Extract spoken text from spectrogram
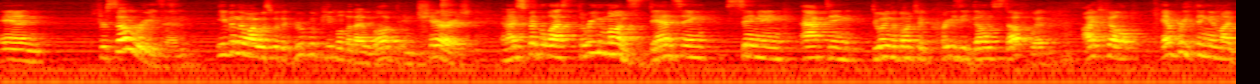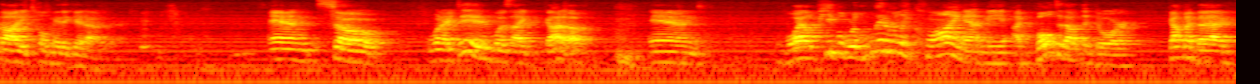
And for some reason, even though I was with a group of people that I loved and cherished, and I spent the last three months dancing, singing, acting, doing a bunch of crazy dumb stuff with, I felt everything in my body told me to get out of there. And so what I did was I got up, and while people were literally clawing at me, I bolted out the door, got my bag,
